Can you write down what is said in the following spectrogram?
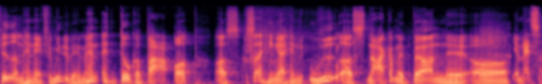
ved, om han er i familie med, ham. han, han dukker bare op, og så, så hænger han ud og snakker med børnene, og jamen altså,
